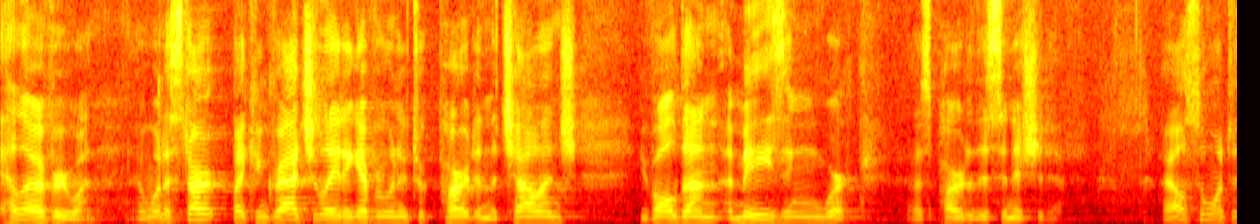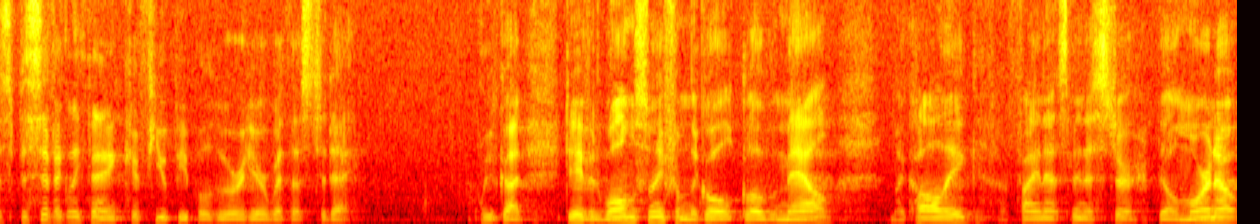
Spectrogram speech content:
Hello, everyone. I want to start by congratulating everyone who took part in the challenge. You've all done amazing work as part of this initiative. I also want to specifically thank a few people who are here with us today. We've got David Walmsley from the Globe and Mail, my colleague, our Finance Minister, Bill Morneau.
